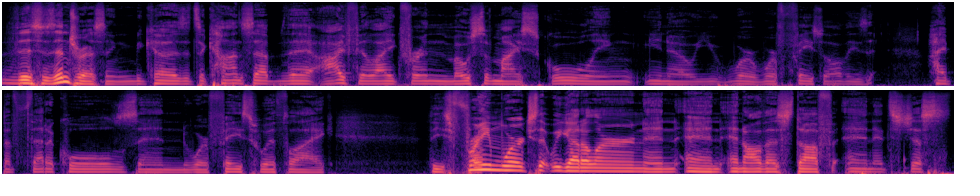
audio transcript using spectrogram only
this is interesting because it's a concept that I feel like for in most of my schooling, you know, you were we're faced with all these hypotheticals and we're faced with like these frameworks that we got to learn and and and all this stuff and it's just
